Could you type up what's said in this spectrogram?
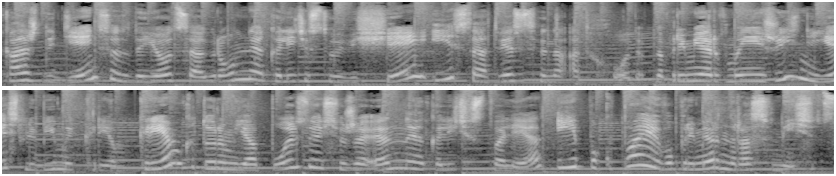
Каждый день создается огромное количество вещей и, соответственно, отходов. Например, в моей жизни есть любимый крем. Крем, которым я пользуюсь уже энное количество лет, и покупаю его примерно раз в месяц.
